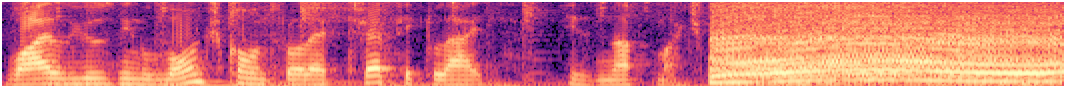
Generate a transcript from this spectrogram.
while using launch control at traffic lights is not much fun.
